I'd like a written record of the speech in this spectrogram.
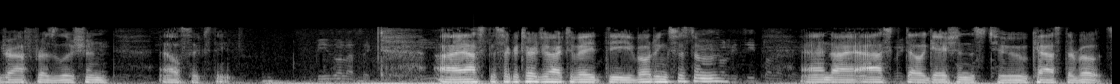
draft resolution L16. Pido a la Secretaría I ask the Secretary to activate the voting system, solicito a la Secretaría and I ask delegations to cast their votes.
